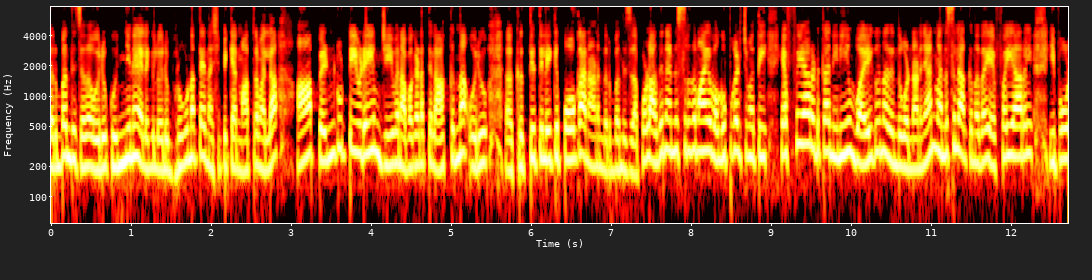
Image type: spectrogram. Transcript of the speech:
നിർബന്ധിച്ചത് ഒരു കുഞ്ഞിനെ അല്ലെങ്കിൽ ഒരു ഭ്രൂണത്തെ നശിപ്പിക്കാൻ മാത്രമല്ല ആ പെൺകുട്ടിയുടെയും ജീവൻ അപകടത്തിലാക്കുന്ന ഒരു കൃത്യത്തിലേക്ക് പോകാനാണ് നിർബന്ധിച്ചത്. അപ്പോൾ അതിനനുസൃതമായ വകുപ്പുകൾ ചുമത്തി എഫ്ഐആർ എടുക്കാൻ ഇനിയും വൈകുന്നത് എന്തുകൊണ്ടാണ്? ഞാൻ മനസ്സിലാക്കുന്നത് എഫ്ഐആറിൽ ഇപ്പോൾ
